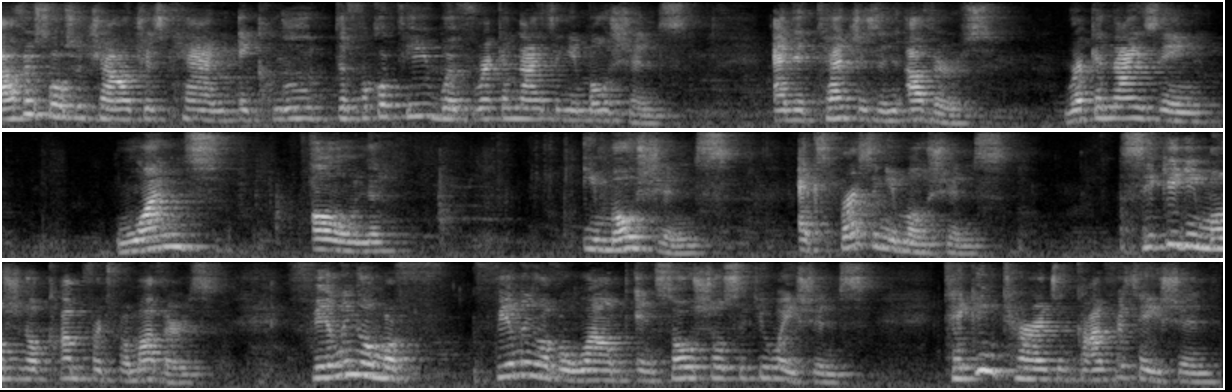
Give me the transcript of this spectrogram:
Other social challenges can include difficulty with recognizing emotions and intentions in others, recognizing one's own emotions, expressing emotions, seeking emotional comfort from others, feeling, over, feeling overwhelmed in social situations, taking turns in conversation,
